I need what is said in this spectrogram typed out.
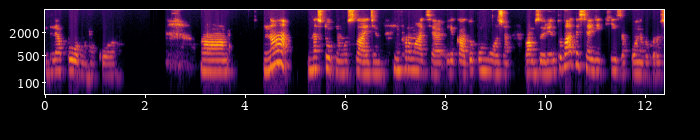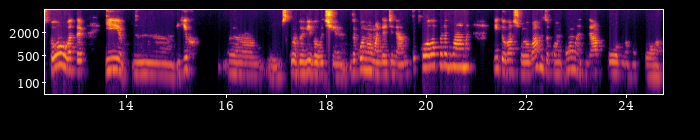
для повного кола. На наступному слайді інформація, яка допоможе вам зорієнтуватися, які закони використовувати і їх е, складові величини. Закон Ома для ділянки кола перед вами, і до вашої уваги закон Ома для повного кола.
